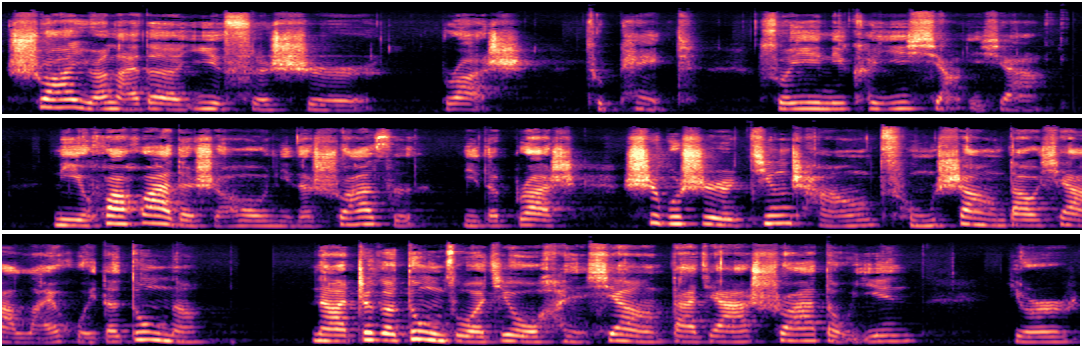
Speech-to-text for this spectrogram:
刷原来的意思是 brush。To paint，所以你可以想一下，你画画的时候，你的刷子、你的 brush 是不是经常从上到下来回的动呢？那这个动作就很像大家刷抖音，you're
